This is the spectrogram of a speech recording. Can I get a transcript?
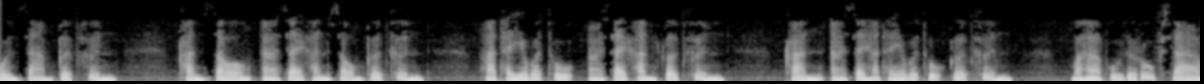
บนสามเกิดขึ้น ขันสองอาศัยขันสองเกิดขึ้น หาทายวัตถุอาศัยขันเกิดขึ้น ขันอาศัยหาทายวัตถุเกิดขึ้น มหาภูตรูปสาม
